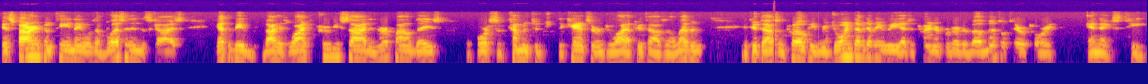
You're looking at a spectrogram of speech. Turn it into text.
His firing from TNA was a blessing in disguise. He got to be by his wife Trudy's side in her final days before succumbing to the cancer in July of 2011. In 2012, he rejoined WWE as a trainer for their developmental territory, NXT.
